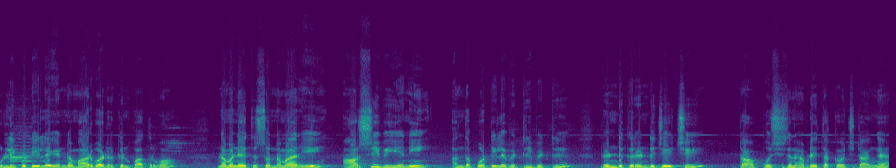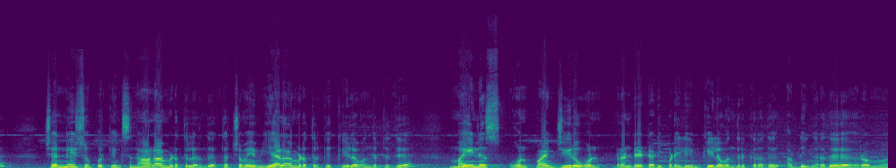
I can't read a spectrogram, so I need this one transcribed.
புள்ளிப்பட்டியில் என்ன மாறுபாடு இருக்குன்னு பார்த்துருவோம். நம்ம நேற்று சொன்ன மாதிரி ஆர்சிபி அணி அந்த போட்டியில் வெற்றி பெற்று ரெண்டுக்கு ரெண்டு ஜெயிச்சு டாப் பொசிஷனை அப்படியே தக்க வச்சுட்டாங்க. சென்னை சூப்பர் கிங்ஸ் நாலாம் இடத்துலேருந்து தற்சமயம் ஏழாம் இடத்திற்கு கீழே வந்துட்டுது. Minus one point zero one run rate அடிப்படையிலையும் கீழே வந்திருக்கிறது அப்படிங்கிறது ரொம்ப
